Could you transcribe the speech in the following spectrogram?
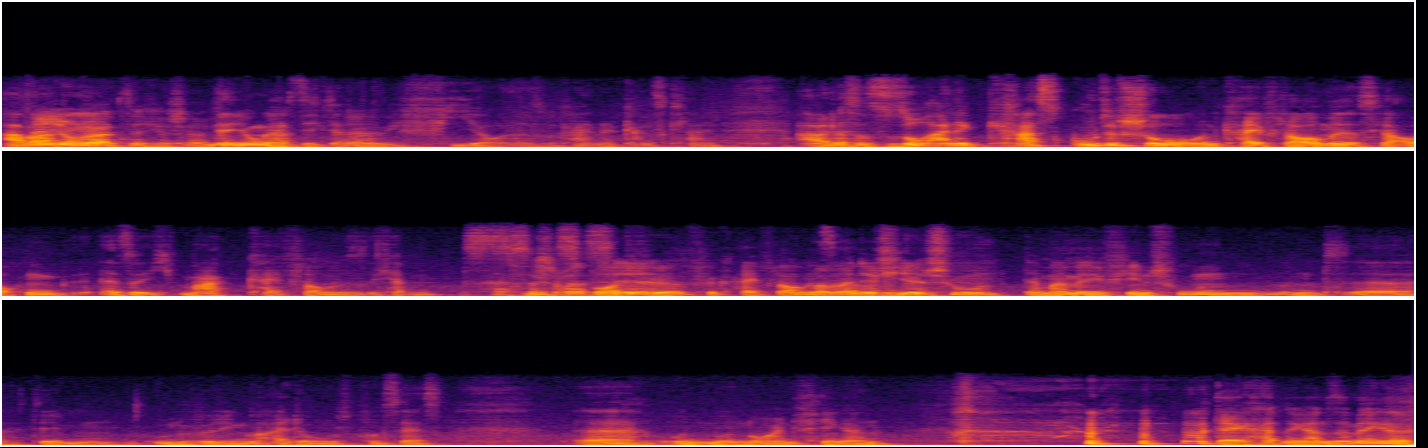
Aber Der Junge hat es nicht geschafft. der Junge hat sich da Ja. irgendwie vier oder so, keine, ganz klein. Aber das ist so eine krass gute Show und Kai Pflaume ist ja auch ein, also ich mag Kai Pflaume, ich habe einen Sweet Spot für, für Kai Pflaume. Immer Ist mit den vielen Schuhen. der Mann mit den vielen Schuhen und äh, dem unwürdigen Alterungsprozess äh, und nur neun Fingern. der hat eine ganze Menge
